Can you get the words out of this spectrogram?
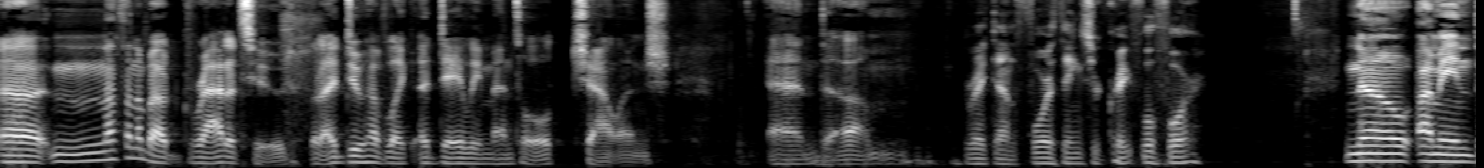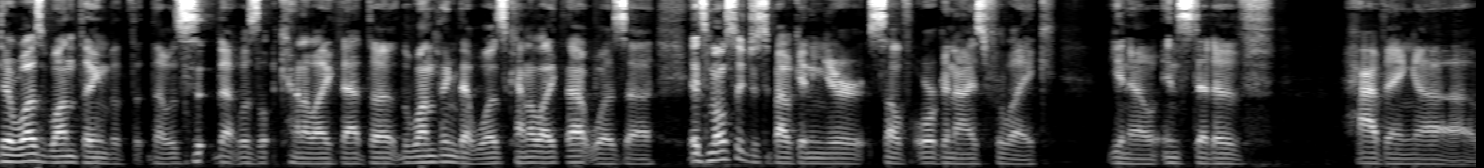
Uh, nothing about gratitude, but I do have like a daily mental challenge, and um, Write down four things you're grateful for. No, I mean there was one thing that that was that was kind of like that. The the one thing that was kind of like that was uh it's mostly just about getting yourself organized for like, you know, instead of having uh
